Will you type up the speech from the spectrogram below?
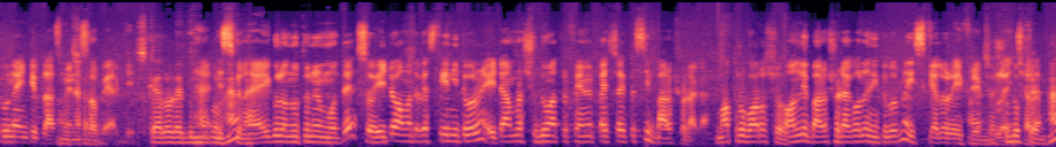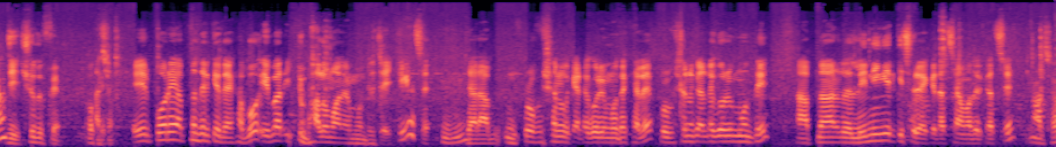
290 প্লাস মাইনাস হবে আর কি। স্ক্যালোর একদম হ্যাঁ নতুন হ্যাঁ? হ্যাঁ এগুলো নতুনের মধ্যে। সো এটাও আমাদের কাছ থেকে নিতে পারবেন এটা আমরা শুধুমাত্র ফ্রেমের প্রাইস রাখতেছি বারোশো টাকা মাত্র বারোশো অনলি বারোশো টাকা হলে নিতে পারবেন স্কেলের এই ফ্রেম আচ্ছা, হ্যাঁ? জি শুধু ফ্রেম. আচ্ছা এরপরে আপনাদেরকে দেখাবো এবার একটু ভালো মানের মধ্যে চাই ঠিক আছে? যারা প্রফেশনাল ক্যাটাগরির মধ্যে খেলে প্রফেশনাল ক্যাটাগরির মধ্যে আপনার লিনিং এর কিছু র্যাকেট আছে আমাদের কাছে। আচ্ছা।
